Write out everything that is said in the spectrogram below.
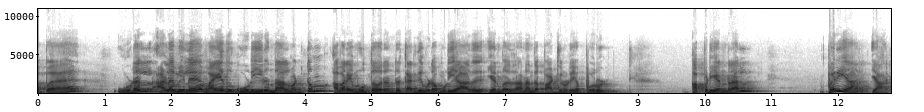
அப்போ உடல் அளவில் வயது கூடியிருந்தால் மட்டும் அவரை மூத்தவர் என்று கருதிவிட முடியாது என்பதுதான் அந்த பாட்டினுடைய பொருள். அப்படி என்றால் பெரியார் யார்?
